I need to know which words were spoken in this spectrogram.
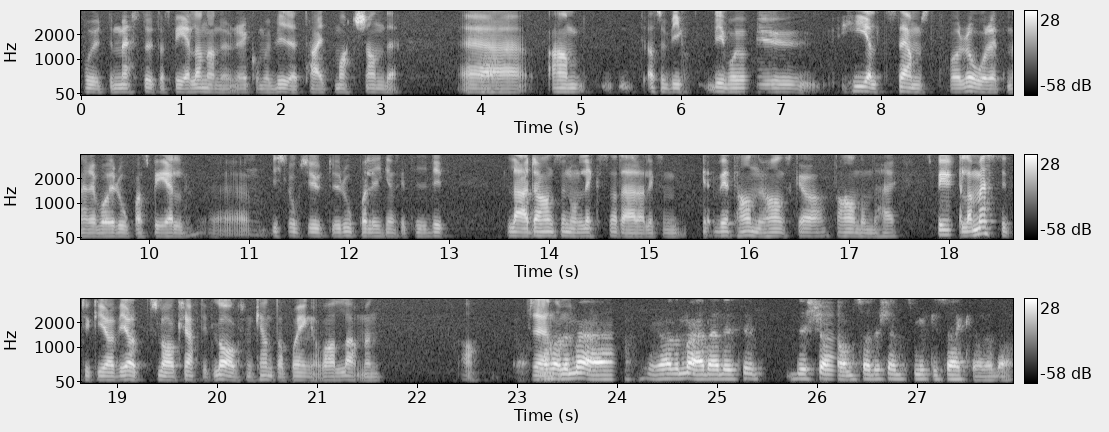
få ut det mesta av spelarna nu när det kommer bli ett tajt matchande. Eh, han, alltså vi, vi var ju helt sämst förra året när det var Europaspel. Eh, vi slogs ju ut i Europa League ganska tidigt. Lärde han sig någon läxa där? Liksom, vet han hur han ska ta hand om det här? Spelarmässigt tycker jag vi har ett slagkraftigt lag som kan ta poäng av alla, men ja, Jag håller med. Jag håller med där. Det är typ Deschamps hade känts mycket säkrare där.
